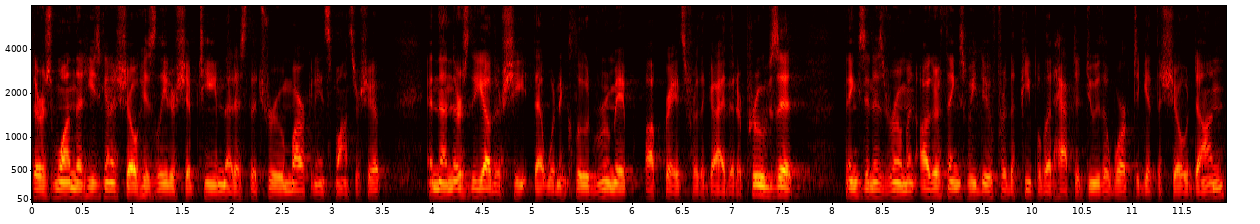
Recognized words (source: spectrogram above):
There's one that he's going to show his leadership team that is the true marketing sponsorship. And then there's the other sheet that would include roommate upgrades for the guy that approves it, things in his room, and other things we do for the people that have to do the work to get the show done.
